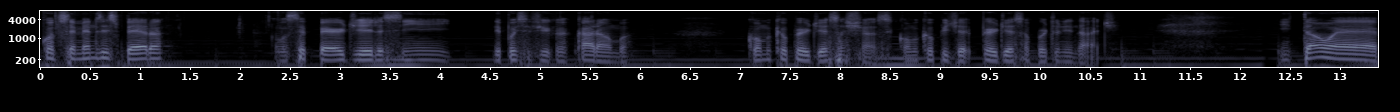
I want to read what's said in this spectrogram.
quando você menos espera, você perde ele assim, depois você fica, caramba, como que eu perdi essa chance? Como que eu perdi, essa oportunidade? Então é,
